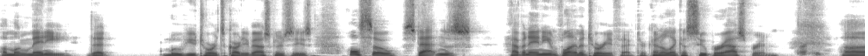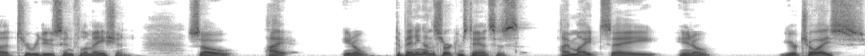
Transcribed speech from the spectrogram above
among many that move you towards cardiovascular disease. Also, statins have an anti-inflammatory effect. They're kind of like a super aspirin uh, to reduce inflammation. So I, you know, depending on the circumstances, I might say, you know, your choice.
